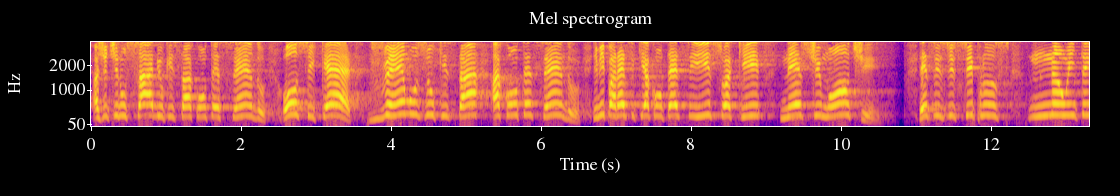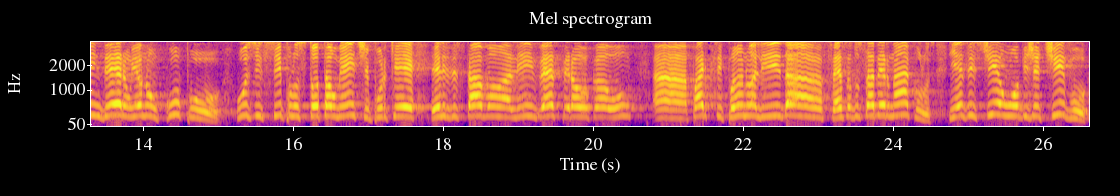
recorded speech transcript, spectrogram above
a gente não sabe o que está acontecendo, ou sequer vemos o que está acontecendo. E me parece que acontece isso aqui neste monte. Esses discípulos não entenderam, e eu não culpo os discípulos totalmente, porque eles estavam ali em véspera ou, ou ah, participando ali da festa dos tabernáculos, e existia um objetivo,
